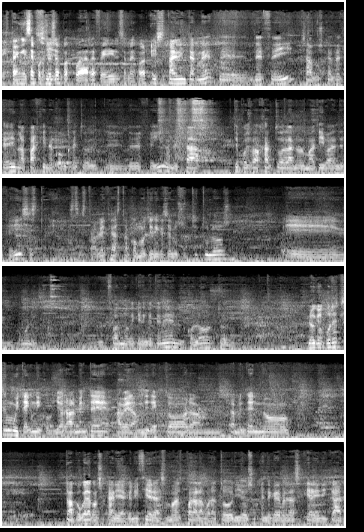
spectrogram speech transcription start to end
está en ese proceso pues pueda referirse mejor? Está en internet de DCI, o sea, busca DCI, la página concreta de, de, DCI, donde está, te puedes bajar toda la normativa del DCI, se, establece hasta cómo tienen que ser los subtítulos, eh, el fondo que tienen que tener, el color, todo. Lo que ocurre es que es muy técnico. Yo realmente, a ver, a un director, realmente no tampoco le aconsejaría que lo hiciera, es más para laboratorios gente que de verdad se quiera dedicar.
